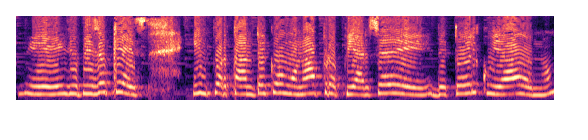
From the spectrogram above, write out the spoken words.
Yo pienso que es importante como uno apropiarse de, todo el cuidado, ¿no?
